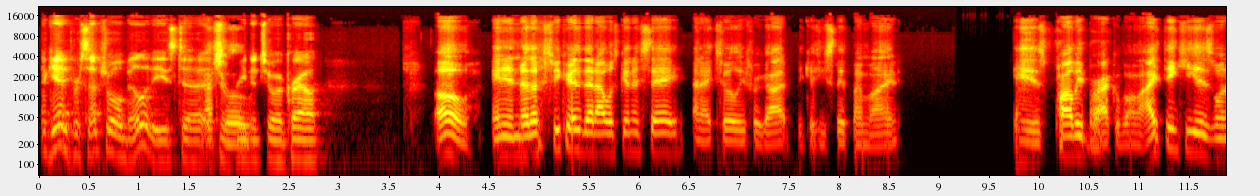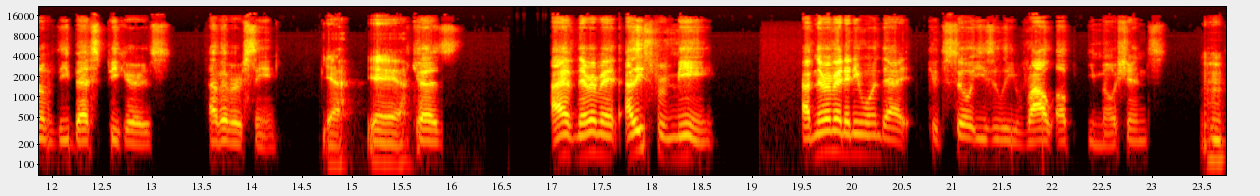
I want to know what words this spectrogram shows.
again, perceptual abilities to, to read into a crowd. Oh, and another speaker that I was gonna say, and I totally forgot because he slipped my mind, is probably Barack Obama. I think he is one of the best speakers I've ever seen. Yeah, yeah, yeah. Because I have never met, at least for me, I've never met anyone that could so easily rile up emotions, mm-hmm.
